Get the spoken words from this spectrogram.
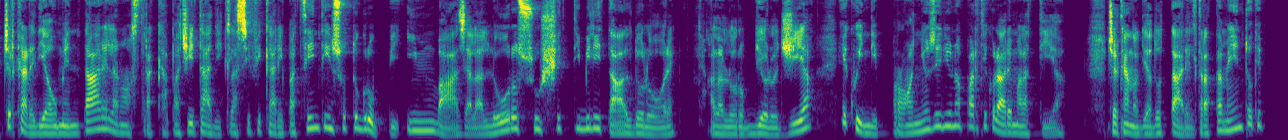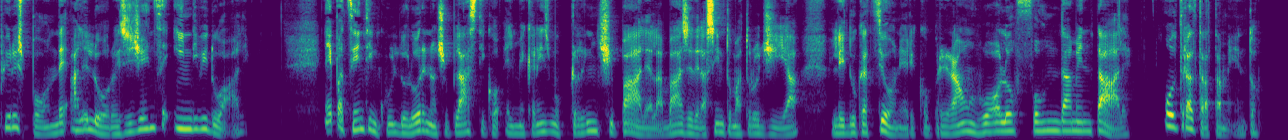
Cercare di aumentare la nostra capacità di classificare i pazienti in sottogruppi in base alla loro suscettibilità al dolore, alla loro biologia e quindi prognosi di una particolare malattia, cercando di adottare il trattamento che più risponde alle loro esigenze individuali. Nei pazienti in cui il dolore nociplastico è il meccanismo principale alla base della sintomatologia, l'educazione ricoprirà un ruolo fondamentale, oltre al trattamento.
